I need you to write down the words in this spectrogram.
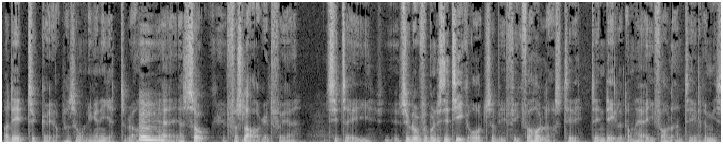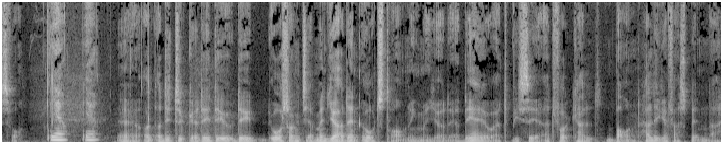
Och det tycker jag personligen är jättebra. Mm. Jag, jag såg förslaget för jag sitter i Psykologförbundets etikråd så vi fick förhålla oss till, till en del av de här i förhållande till ett remissvar. Ja, ja. Eh, och, och det tycker jag, det, det, det är orsaken till att man gör den åtstramning man gör där. Det är ju att vi ser att folk har, barn har legat fastspända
